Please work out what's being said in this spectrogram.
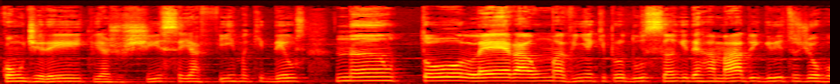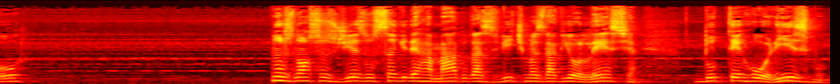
com o direito e a justiça, e afirma que Deus não tolera uma vinha que produz sangue derramado e gritos de horror. nos nossos dias o sangue derramado das vítimas da violência, do terrorismo,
